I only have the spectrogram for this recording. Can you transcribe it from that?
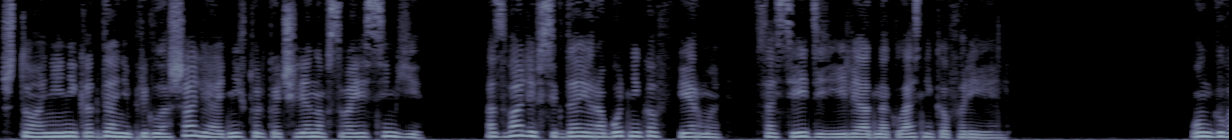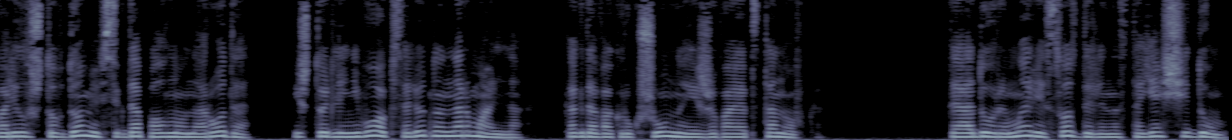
что они никогда не приглашали одних только членов своей семьи, а звали всегда и работников фермы, соседей или одноклассников Ариэль. Он говорил, что в доме всегда полно народа и что для него абсолютно нормально, когда вокруг шумная и живая обстановка. Теодор и Мэри создали настоящий дом,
